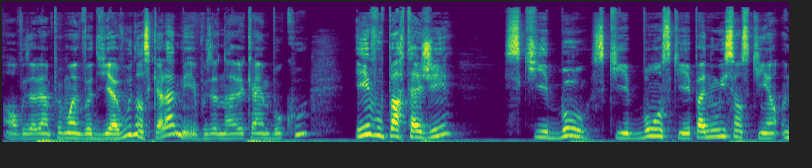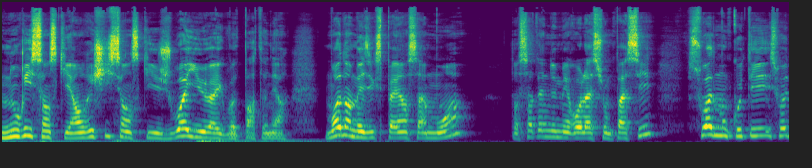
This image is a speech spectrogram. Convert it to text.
vous avez un peu moins de votre vie à vous dans ce cas-là, mais vous en avez quand même beaucoup. Et vous partagez ce qui est beau, ce qui est bon, ce qui est épanouissant, ce qui est nourrissant, ce qui est enrichissant, ce qui est joyeux avec votre partenaire. Moi, dans mes expériences à moi, dans certaines de mes relations passées, soit de mon côté, soit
